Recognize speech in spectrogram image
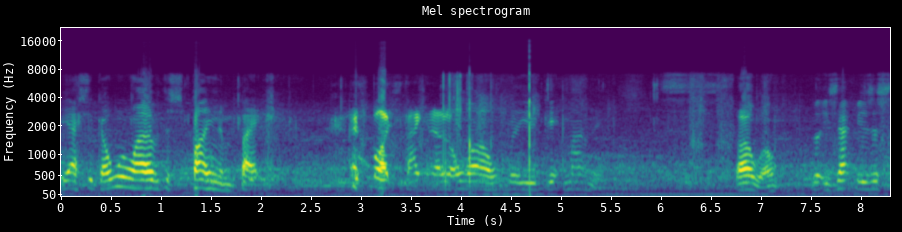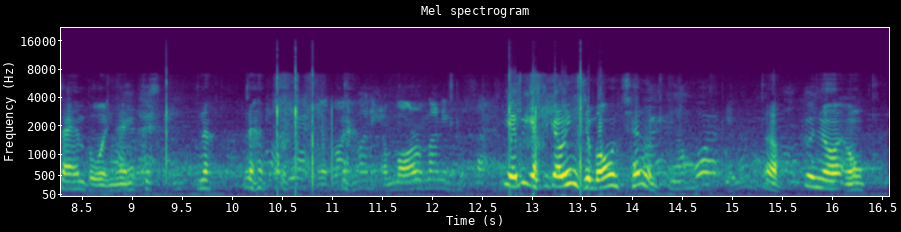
it has to go all the way over to Spain and back. That's why it's taking a long while for you to get money. Oh well, look, exactly as a sandboy now. No yeah, but you have to go in tomorrow and tell them. Oh, good night all.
